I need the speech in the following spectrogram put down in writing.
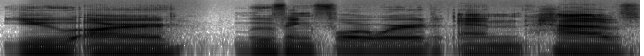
you are moving forward and have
